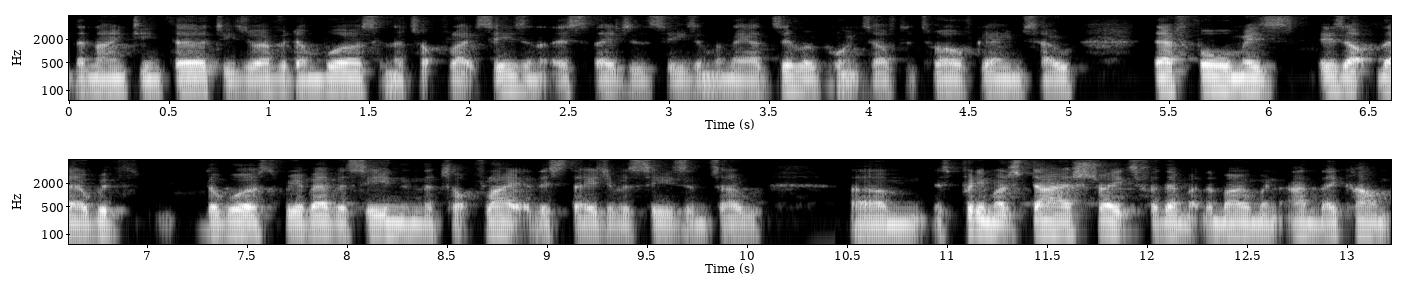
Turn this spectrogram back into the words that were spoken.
the 1930s who ever done worse in the top flight season at this stage of the season when they had zero points after 12 games. So their form is is up there with the worst we have ever seen in the top flight at this stage of a season. So um, it's pretty much dire straits for them at the moment, and they can't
